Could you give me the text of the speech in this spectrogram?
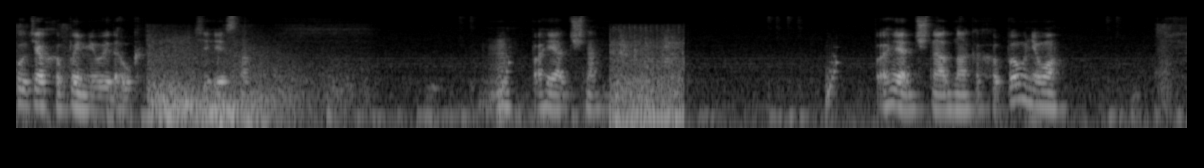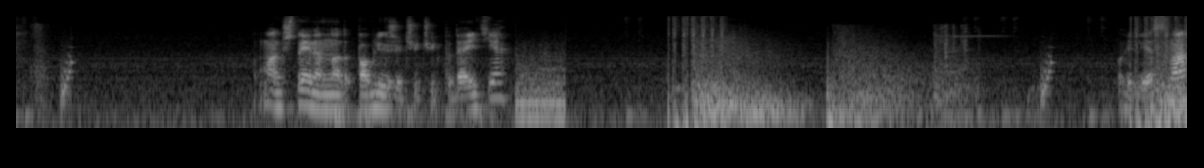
У тебя хп, милый друг? Интересно. Порядочно. Порядочно, однако, хп у него. Манштейнам надо поближе чуть-чуть подойти. Прелестно.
